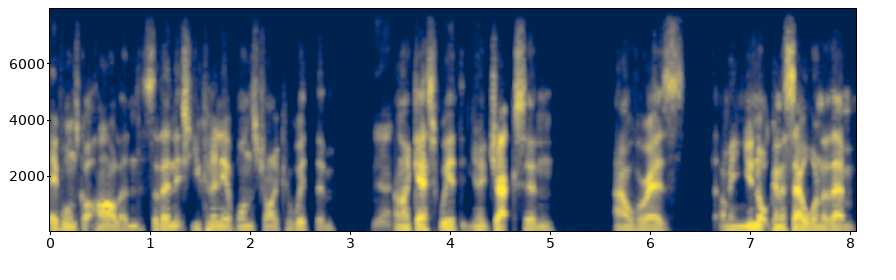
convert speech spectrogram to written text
Everyone's got Haaland, so then it's you can only have one striker with them. Yeah. And I guess with you know Jackson, Alvarez, I mean you're not going to sell one of them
